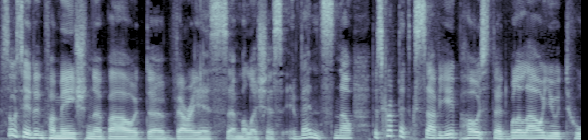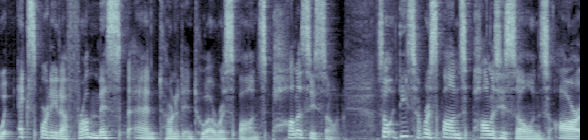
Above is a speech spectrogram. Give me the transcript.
associated information about uh, various uh, malicious events. Now, the script that Xavier posted will allow you to export data from MISP and turn it into a response policy zone. So these response policy zones are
